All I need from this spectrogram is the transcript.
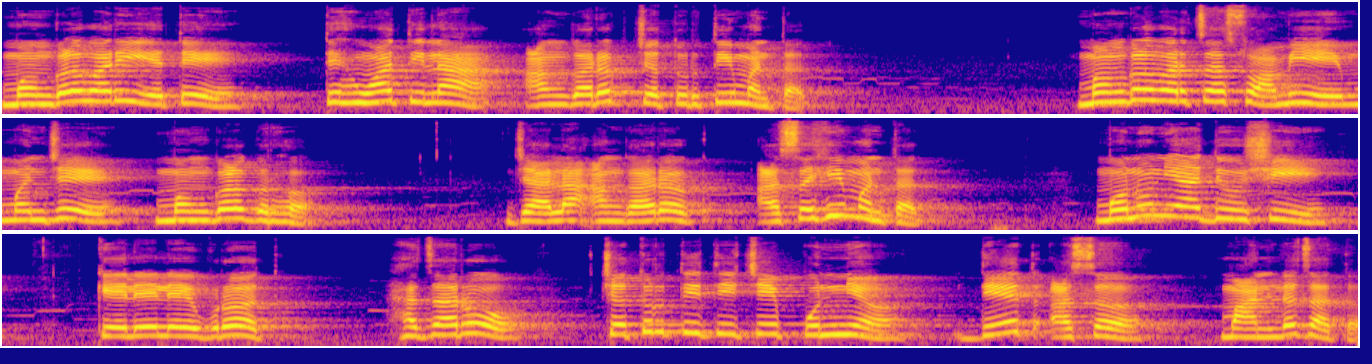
मंगळवारी येते तेव्हा तिला अंगारक चतुर्थी म्हणतात. मंगळवारचा स्वामी म्हणजे मंगळ ग्रह ज्याला अंगारक असंही म्हणतात. म्हणून या दिवशी केलेले व्रत हजारो चतुर्थीचे पुण्य देत असं मानलं जातं.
